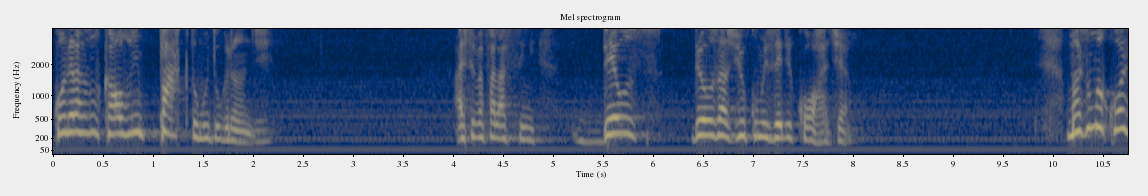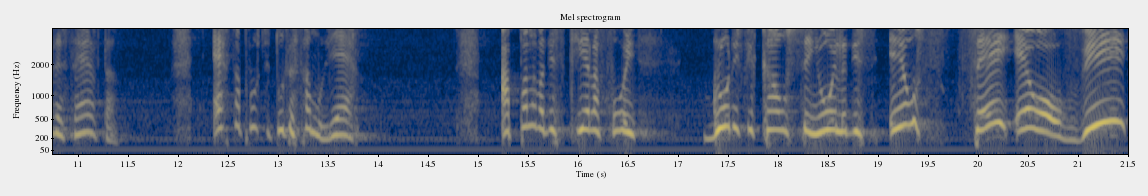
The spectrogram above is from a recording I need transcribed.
quando elas nos causam um impacto muito grande. Aí você vai falar assim: Deus, Deus agiu com misericórdia. Mas uma coisa é certa: essa prostituta, essa mulher, a palavra diz que ela foi glorificar o Senhor. Ela disse: Eu sei, eu ouvi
